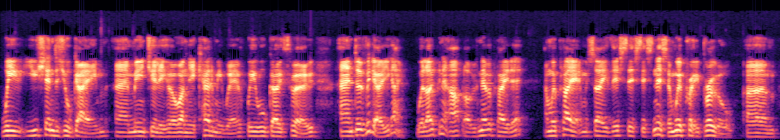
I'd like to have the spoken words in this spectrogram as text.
we you send us your game, and me and Jilly, who I run the academy with, we will go through and do a video of your game. We'll open it up like we've never played it, and we play it, and we say this, this, this, and this, and we're pretty brutal um,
